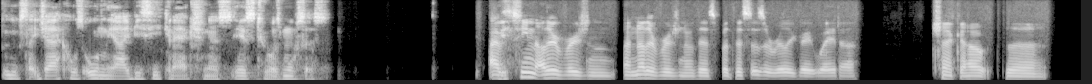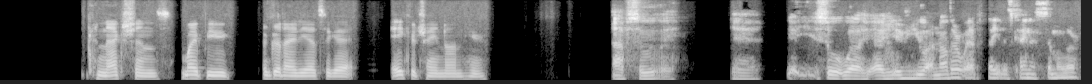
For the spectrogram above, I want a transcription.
It looks like Jackal's only IBC connection is, is to osmosis. I've seen other version, another version of this, but this is a really great way to check out the connections. Might be a good idea to get Acre Chain on here. Absolutely, yeah. So, well, have you got another website that's kind of similar?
